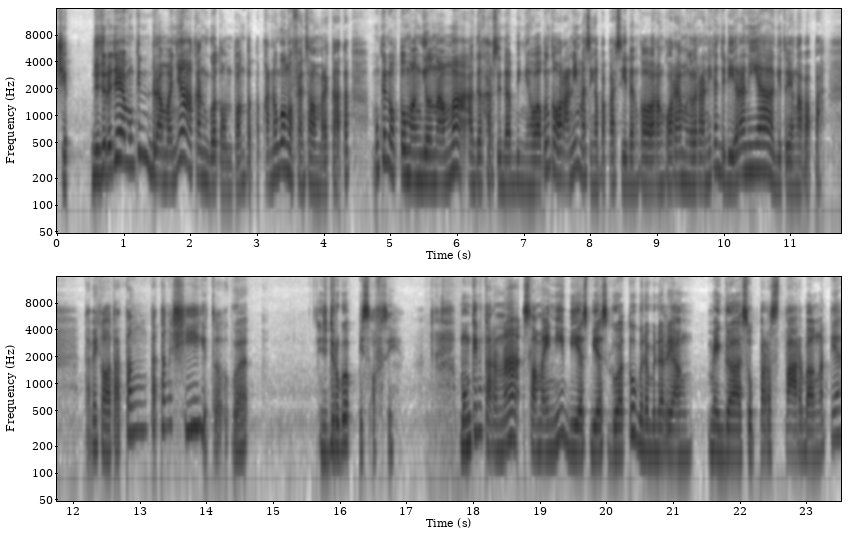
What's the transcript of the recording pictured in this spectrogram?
cheap jujur aja ya mungkin dramanya akan gue tonton tetap karena gue ngefans sama mereka. Tapi mungkin waktu manggil nama agak harus didubbing ya walaupun kalau Rani masih nggak apa-apa sih dan kalau orang Korea manggil Rani kan jadi Rania gitu ya nggak apa-apa. Tapi kalau tatang tatang sih gitu gue jujur gue piece off sih. Mungkin karena selama ini bias-bias gue tuh bener-bener yang mega superstar banget ya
